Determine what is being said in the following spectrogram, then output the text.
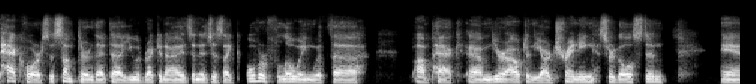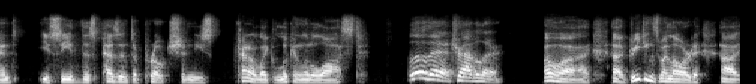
pack horse, a sumpter that uh, you would recognize, and it's just like overflowing with uh, um, pack. Um, you're out in the yard training, Sir Goliston, and you see this peasant approach, and he's kind of like looking a little lost. Hello there, traveler. Oh, uh, uh, greetings, my lord. Uh,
